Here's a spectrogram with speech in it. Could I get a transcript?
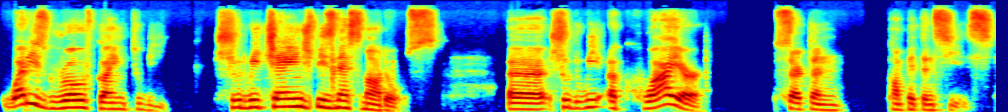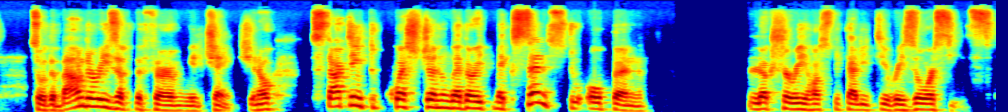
What is growth going to be? Should we change business models? Uh, should we acquire certain competencies. So the boundaries of the firm will change, you know, starting to question whether it makes sense to open luxury hospitality resources,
